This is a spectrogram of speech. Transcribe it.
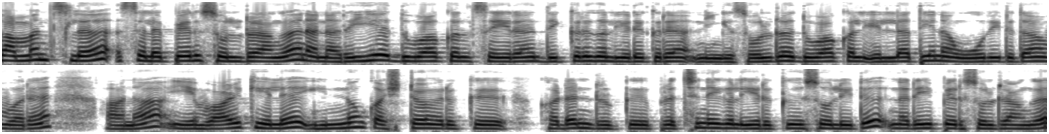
கமெண்ட்ஸில் சில பேர் சொல்கிறாங்க நான் நிறைய துவாக்கள் செய்கிறேன் திக்கர்கள் எடுக்கிறேன். நீங்கள் சொல்கிற துவாக்கள் எல்லாத்தையும் நான் ஓதிட்டு தான் வரேன். ஆனால் என் வாழ்க்கையில் இன்னும் கஷ்டம் இருக்குது கடன் இருக்குது பிரச்சனைகள் இருக்குது சொல்லிட்டு நிறைய பேர் சொல்கிறாங்க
